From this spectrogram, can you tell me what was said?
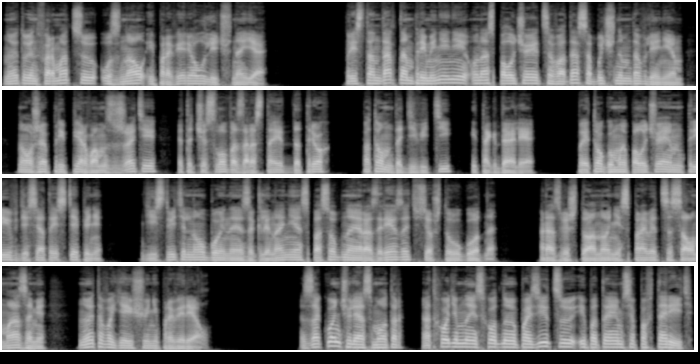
но эту информацию узнал и проверил лично я. При стандартном применении у нас получается вода с обычным давлением, но уже при первом сжатии это число возрастает до 3, потом до 9 и так далее. По итогу мы получаем 3 в десятой степени. Действительно убойное заклинание, способное разрезать все что угодно. Разве что оно не справится с алмазами, но этого я еще не проверял. Закончили осмотр, отходим на исходную позицию и пытаемся повторить.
